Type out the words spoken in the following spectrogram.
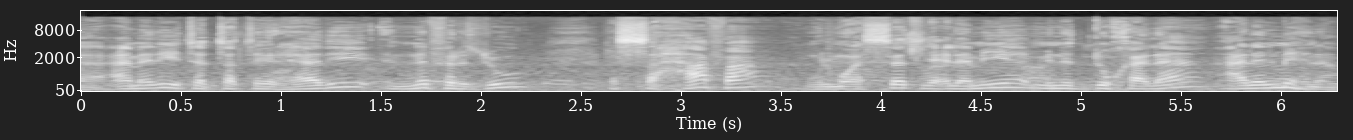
عملية التطهير هذه نفرز الصحافة والمؤسسات الإعلامية من الدخلاء على المهنة.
